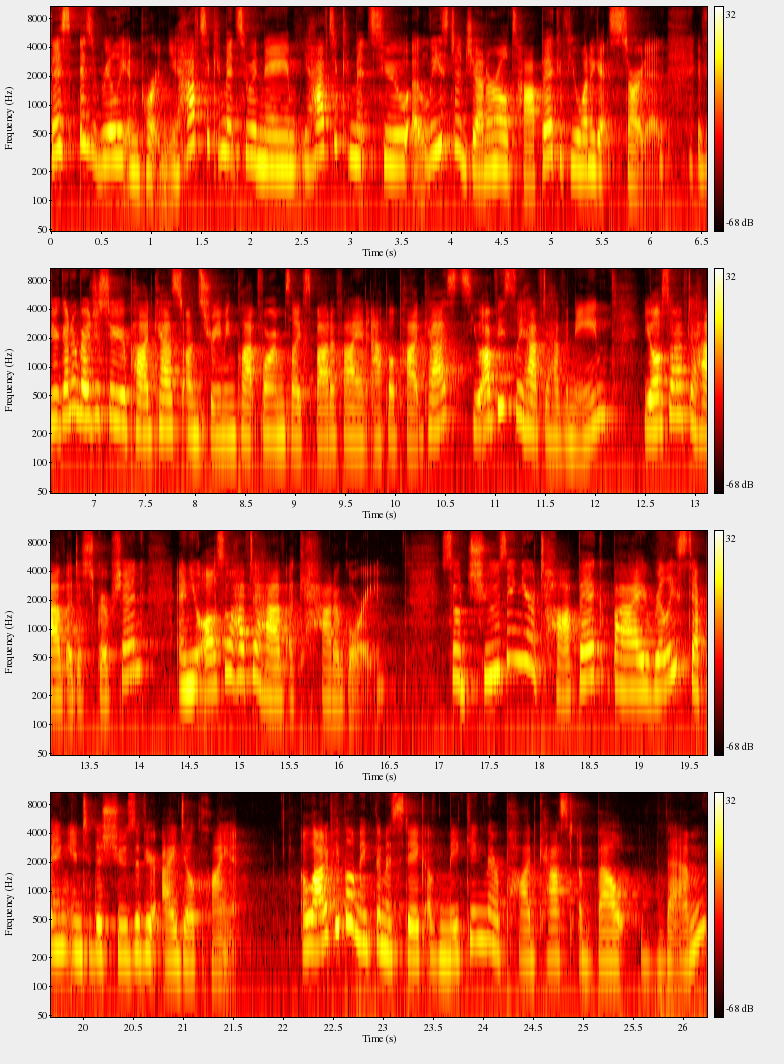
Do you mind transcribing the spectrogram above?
This is really important. You have to commit to a name, you have to commit to at least a general topic if you want to get started. If you're going to register your podcast on streaming platforms like Spotify and Apple Podcasts, you obviously have to have a name, you also have to have a description, and you also have to have a category. So, choosing your topic by really stepping into the shoes of your ideal client. A lot of people make the mistake of making their podcast about them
